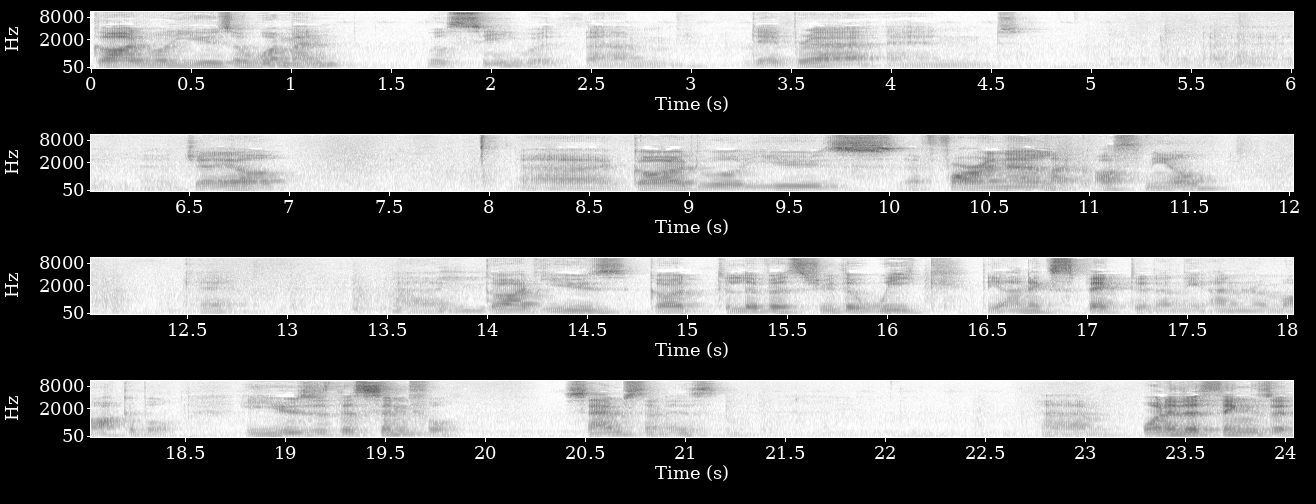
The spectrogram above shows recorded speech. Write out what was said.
God will use a woman. We'll see with um, Deborah and uh, Jael. Uh, God will use a foreigner like Othniel. Okay. Uh, God use God delivers through the weak, the unexpected, and the unremarkable. He uses the sinful. Samson is um, one of the things that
